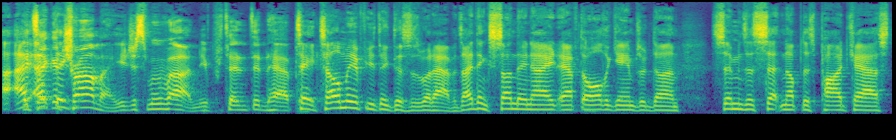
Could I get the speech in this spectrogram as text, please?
I, It's I like a think- trauma. You just move on. You pretend it didn't happen. Hey, tell me if you think this is what happens. I think Sunday night, after all the games are done, Simmons is setting up this podcast,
